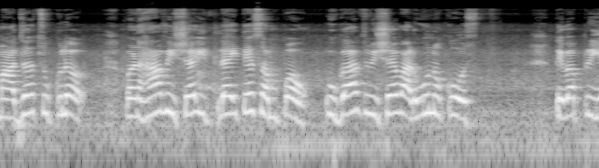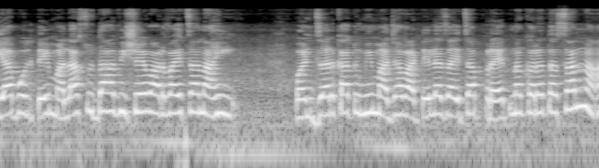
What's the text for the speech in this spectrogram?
माझं चुकलं पण हा विषय इथल्या इथे संपव उगाच विषय वाढवू नकोस. तेव्हा प्रिया बोलते मलासुद्धा हा विषय वाढवायचा नाही पण जर का तुम्ही माझ्या वाटेला जायचा प्रयत्न करत असाल ना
